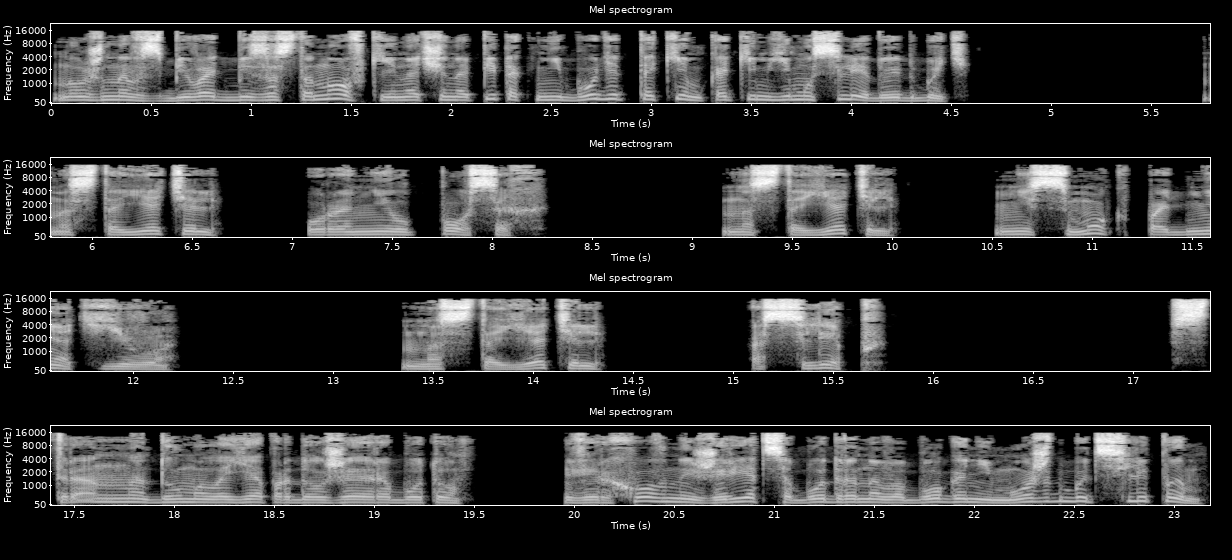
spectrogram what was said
Нужно взбивать без остановки, иначе напиток не будет таким, каким ему следует быть. Настоятель уронил посох. Настоятель не смог поднять его. Настоятель ослеп. Странно, думала я, продолжая работу. Верховный жрец ободранного бога не может быть слепым.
